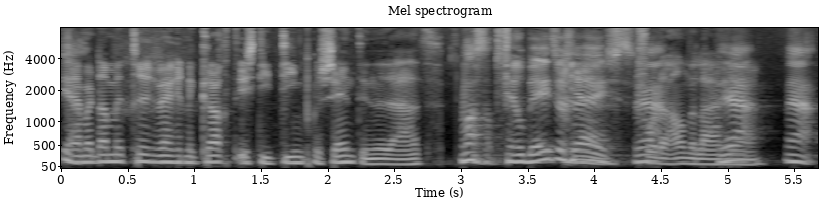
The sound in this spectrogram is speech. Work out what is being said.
ja. maar dan met terugwerkende kracht is die 10% inderdaad. was dat veel beter Ja, geweest. voor de handelaar, ja. ja.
